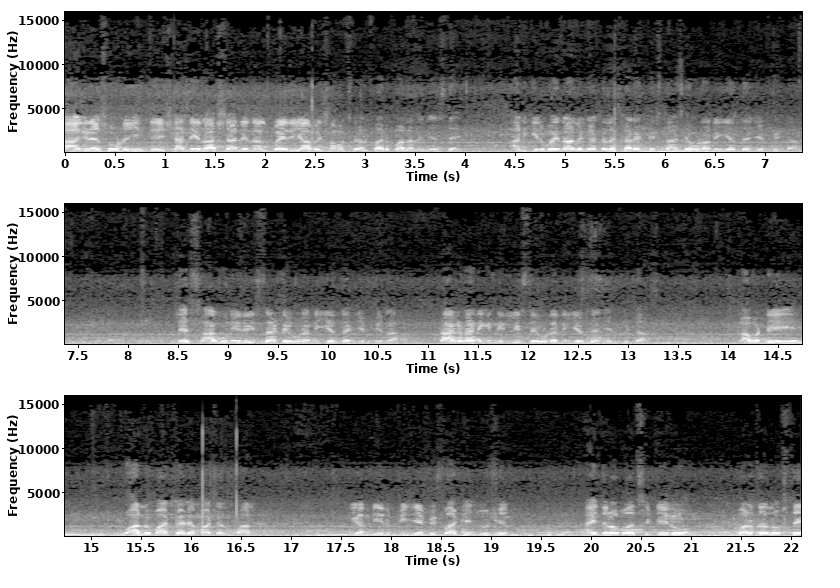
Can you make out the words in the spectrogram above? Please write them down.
కాంగ్రెస్ ఓడు ఈ దేశాన్ని రాష్ట్రాన్ని నలభై ఐదు యాభై సంవత్సరాలు పరిపాలన చేస్తే ఆయనకి ఇరవై నాలుగు గంటల కరెంట్ ఇస్తా అంటే ఎవడని ఇయ్యద్దని చెప్పిండా లేదు సాగునీరు ఇస్తా అంటే ఎవడని ఇయ్యద్దని చెప్పిరా తాగడానికి నీళ్ళు ఇస్తే ఎవడని ఇయ్యద్దని చెప్పిండా కాబట్టి వాళ్ళు మాట్లాడే మాటలు వాళ్ళు. ఇక మీరు బీజేపీ పార్టీని చూసారు హైదరాబాద్ సిటీలో వరదలు వస్తే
